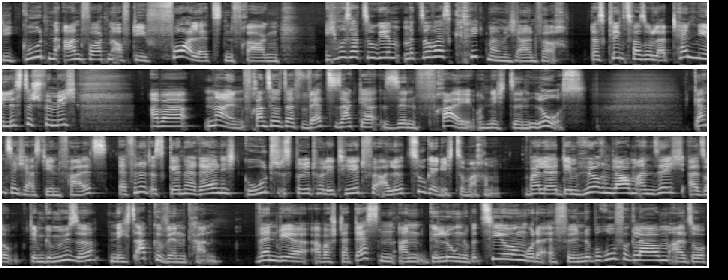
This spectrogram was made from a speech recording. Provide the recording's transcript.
Die guten Antworten auf die vorletzten Fragen. Ich muss ja zugeben, mit sowas kriegt man mich einfach. Das klingt zwar so latent nihilistisch für mich, Aber nein, Franz Josef Wetz sagt ja sinnfrei und nicht sinnlos. Ganz sicher ist jedenfalls, er findet es generell nicht gut, Spiritualität für alle zugänglich zu machen, weil er dem höheren Glauben an sich, also dem Gemüse, nichts abgewinnen kann. Wenn wir aber stattdessen an gelungene Beziehungen oder erfüllende Berufe glauben, also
